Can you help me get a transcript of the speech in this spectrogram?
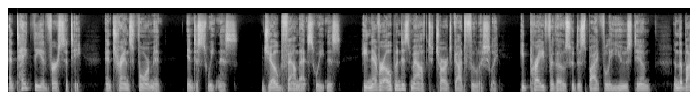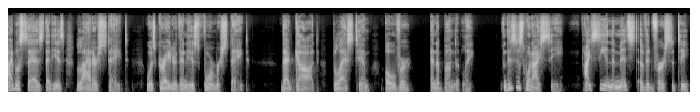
and take the adversity and transform it into sweetness. Job found that sweetness. He never opened his mouth to charge God foolishly. He prayed for those who despitefully used him. And the Bible says that his latter state was greater than his former state, that God blessed him over and abundantly. This is what I see. I see in the midst of adversity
